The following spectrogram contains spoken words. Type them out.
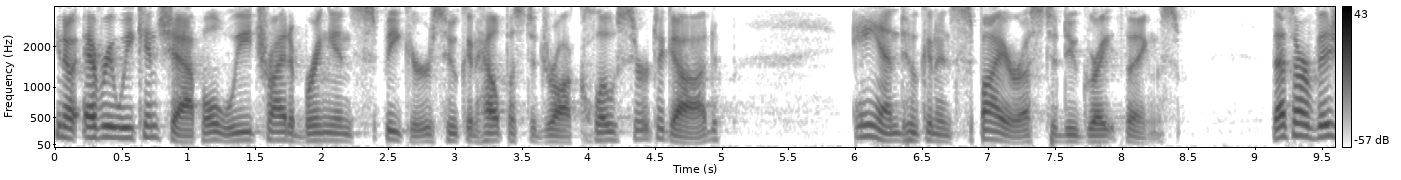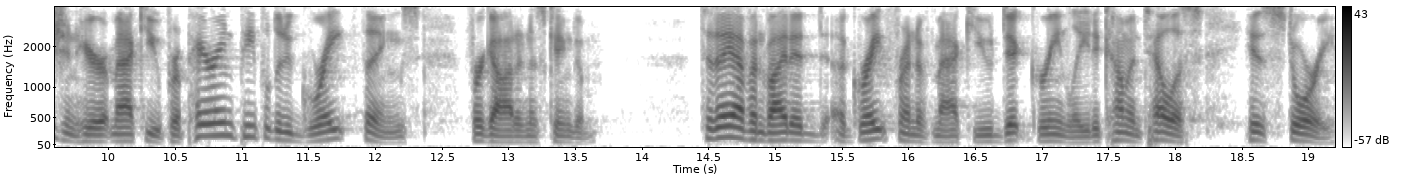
You know, every week in chapel, we try to bring in speakers who can help us to draw closer to God and who can inspire us to do great things. That's our vision here at MacU, preparing people to do great things for God and His kingdom. Today, I've invited a great friend of MacU, Dick Greenly, to come and tell us his story.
